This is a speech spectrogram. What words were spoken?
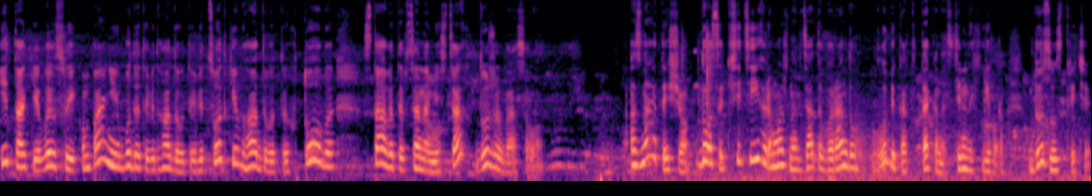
І так і ви в своїй компанії будете відгадувати відсотки, вгадувати, хто ви, ставити все на місцях дуже весело. А знаєте що? Досить всі ці ігри можна взяти в оренду в клубі картотека настільних ігор. До зустрічі!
